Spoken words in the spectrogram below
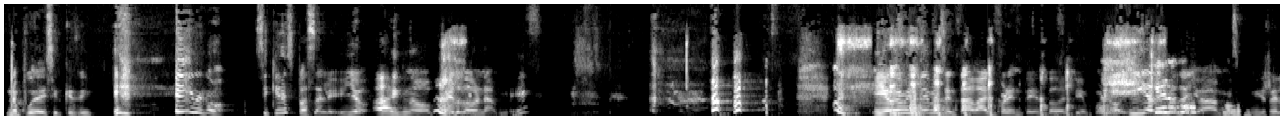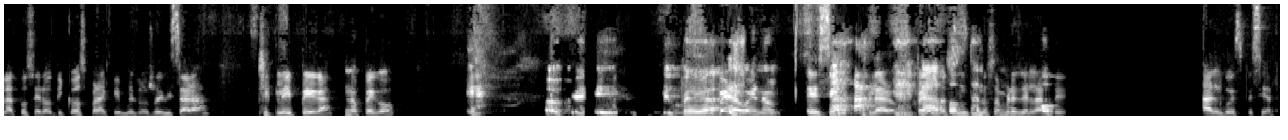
no pude decir que sí. Y fue como, si quieres, pásale. Y yo, ay, no, perdóname. Y obviamente me sentaba al frente todo el tiempo, ¿no? Y además le llevaba mis, mis relatos eróticos para que me los revisara. Chicle y pega, no pegó. Pero bueno, eh, sí, claro. Pero los, los hombres del arte, algo especial.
